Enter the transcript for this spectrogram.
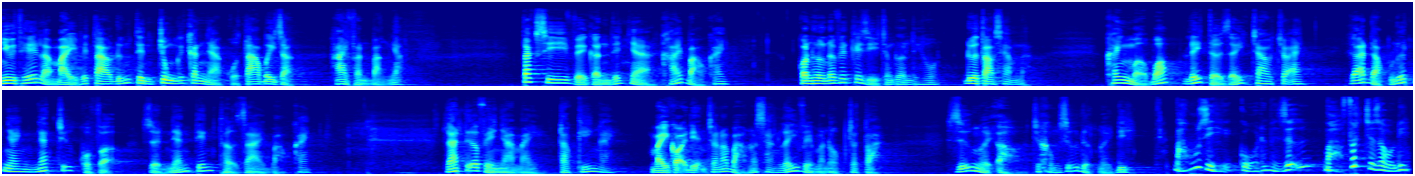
như thế là mày với tao đứng tên chung cái căn nhà của tao bây giờ. Hai phần bằng nhau. Taxi về gần đến nhà Khái bảo Khanh Con Hương đã viết cái gì trong đơn ly hôn? Đưa tao xem nào. Khanh mở bóp lấy tờ giấy trao cho anh. Gã đọc lướt nhanh nét chữ của vợ Rồi nén tiếng thở dài bảo Khanh Lát nữa về nhà mày Tao ký ngay. Mày gọi điện cho nó bảo nó sang lấy về mà nộp cho tòa. Giữ người ở chứ không giữ được người đi. Báo gì của nó mà giữ, bỏ phất cho rồi đi.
